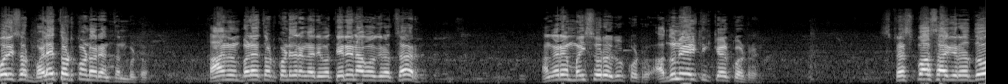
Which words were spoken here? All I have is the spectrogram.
ಪೊಲೀಸರು ಬಳೆ ತೊಡ್ಕೊಂಡವ್ರೆ ಅಂತ ಅಂದ್ಬಿಟ್ಟು ಕಾನೂನು ಬಳೆ ತೊಡ್ಕೊಂಡಿದ್ರೆ ಹಂಗಾರೆ ಇವತ್ತು ಏನೇನಾಗೋಗಿರೋದು ಸರ್? ಹಂಗಾರೆ ಮೈಸೂರು ಇವ್ರು ಕೊಟ್ಟರು ಅದನ್ನೇ ಹೇಳ್ತೀನಿ ಕೇಳ್ಕೊಡ್ರಿ ಸ್ಟ್ರೆಸ್ ಪಾಸ್ ಆಗಿರೋದು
